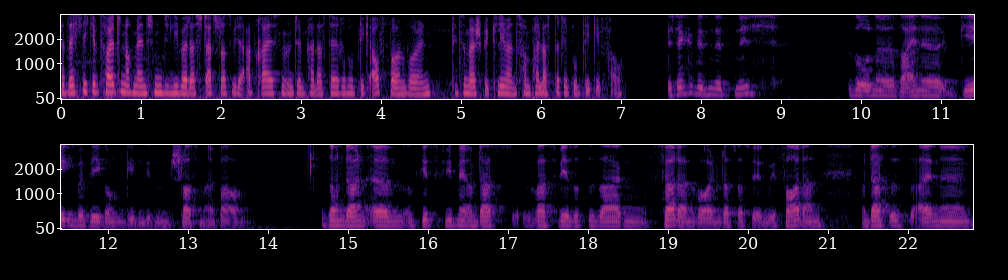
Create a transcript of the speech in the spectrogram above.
Tatsächlich gibt es heute noch Menschen, die lieber das Stadtschloss wieder abreißen und den Palast der Republik aufbauen wollen, wie zum Beispiel Clemens vom Palast der Republik e.V. Ich denke, wir sind jetzt nicht so eine reine Gegenbewegung gegen diesen Schlossneubau, sondern ähm, uns geht es vielmehr um das, was wir sozusagen fördern wollen und das, was wir irgendwie fordern. Und das ist eine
